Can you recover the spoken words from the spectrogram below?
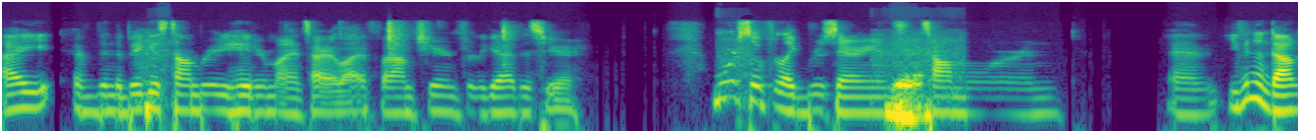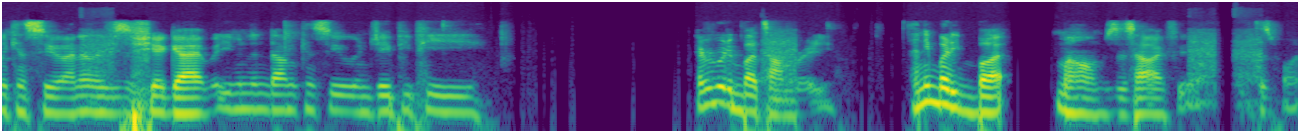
I have been the biggest Tom Brady hater my entire life, but I'm cheering for the guy this year. More so for like Bruce Arians Yeah. and Tom Moore and And even Ndamukong Suh, I know he's a shit guy, but even Ndamukong Suh and JPP, everybody but Tom Brady. Anybody but Mahomes is how I feel at this point.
